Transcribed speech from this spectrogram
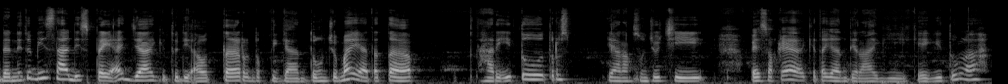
Dan itu bisa di spray aja gitu di outer untuk digantung. Cuma ya tetap hari itu terus ya langsung cuci. Besoknya kita ganti lagi kayak gitulah.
